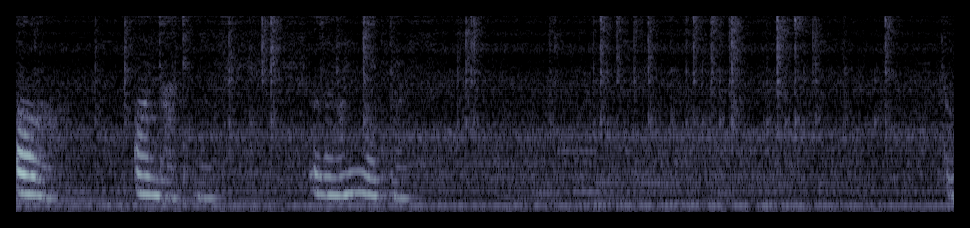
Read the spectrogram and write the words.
Oh, 14 miymiş? O zaman yetmez. Yok.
